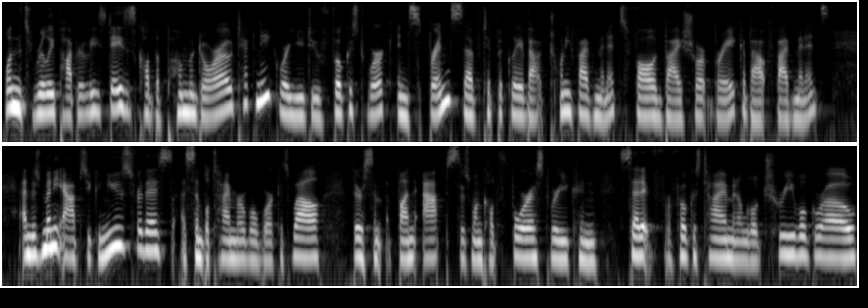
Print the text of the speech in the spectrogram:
One that's really popular these days is called the Pomodoro technique, where you do focused work in sprints of typically about 25 minutes, followed by a short break, about five minutes. And there's many apps you can use for this. A simple timer will work as well. There's some fun apps. There's one called Forest where you can set it for focus time and a little tree will grow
